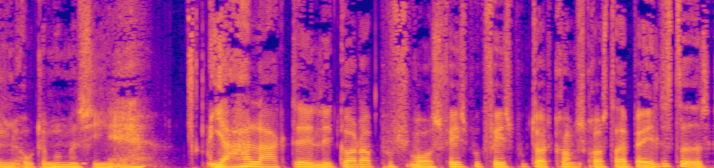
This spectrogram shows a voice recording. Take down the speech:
jo, det må man sige. ja. Jeg har lagt øh, lidt godt op på vores Facebook, facebook.com, bæltestedet.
